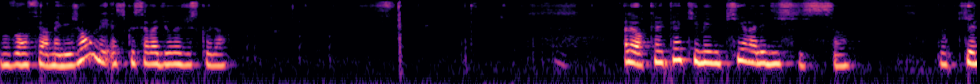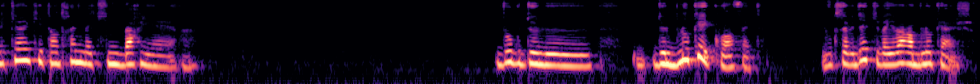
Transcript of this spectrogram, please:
On veut enfermer les gens, mais est-ce que ça va durer jusque-là? Alors, quelqu'un qui met une pierre à l'édifice. Donc, quelqu'un qui est en train de mettre une barrière. Donc, de le, de le bloquer, quoi, en fait. Donc, ça veut dire qu'il va y avoir un blocage.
